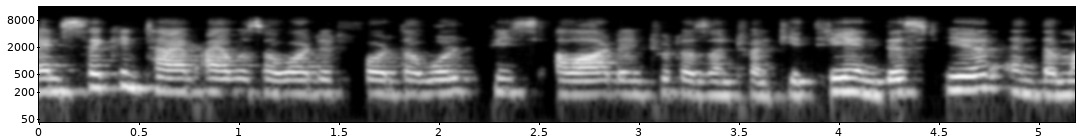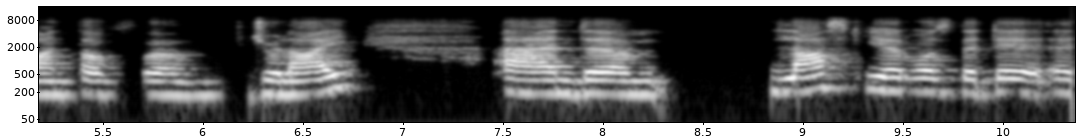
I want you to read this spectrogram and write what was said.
and second time i was awarded for the world peace award in 2023 in this year in the month of um, july. And um, last year was the day uh,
